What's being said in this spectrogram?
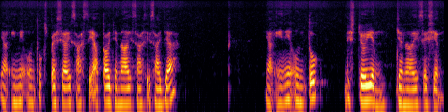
Yang ini untuk spesialisasi atau generalisasi saja. Yang ini untuk disjoint generalization.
